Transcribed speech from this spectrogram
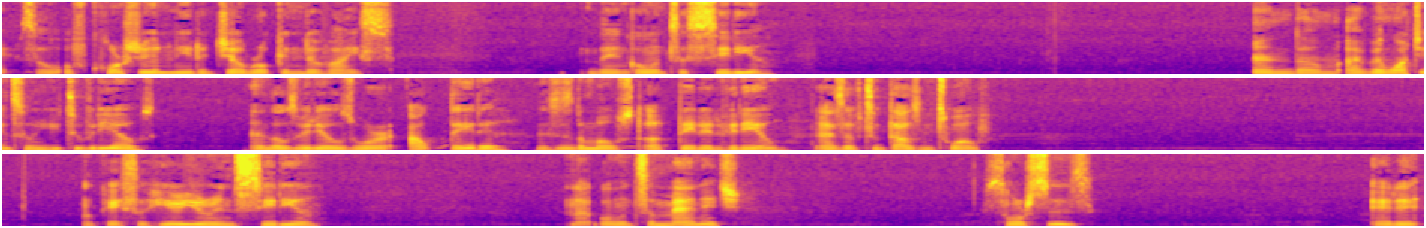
Alright, so of course you're to need a jailbroken device. Then go into Cydia. And um, I've been watching some YouTube videos, and those videos were outdated. This is the most updated video as of 2012. Okay, so here you're in Cydia. Now go into Manage, Sources, Edit,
